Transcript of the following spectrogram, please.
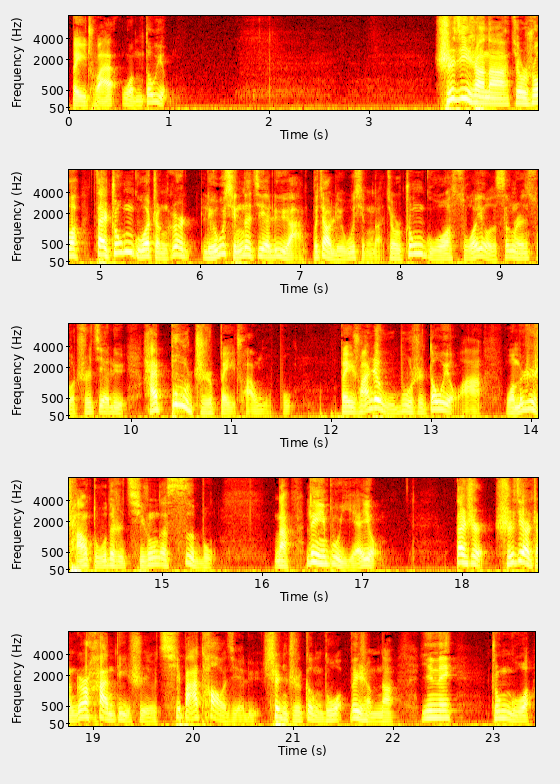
北传我们都有。实际上呢，就是说，在中国整个流行的戒律啊，不叫流行的，就是中国所有的僧人所持戒律，还不止北传五部。北传这五部是都有啊，我们日常读的是其中的四部，那另一部也有。但是实际上，整个汉地是有七八套戒律，甚至更多。为什么呢？因为中国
